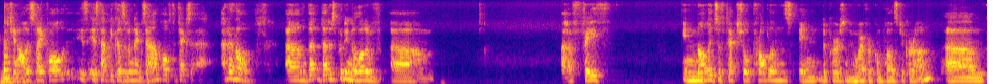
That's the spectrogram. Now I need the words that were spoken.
But, you know, it's like, well, is, is that because of an example of the text? I, I don't know. Um, that, that is putting a lot of um, uh, faith in knowledge of textual problems in the person whoever composed the Quran, um,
